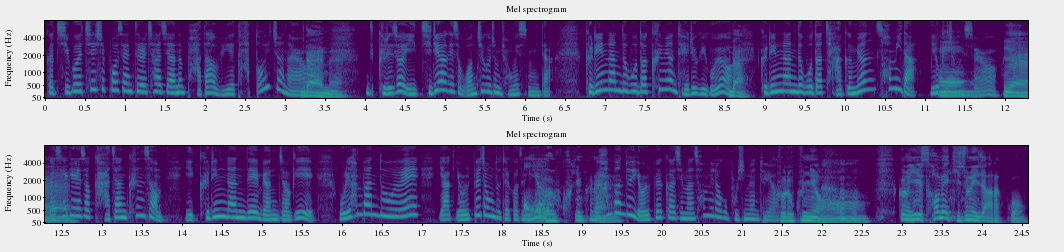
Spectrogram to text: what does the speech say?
그러니까 지구의 70%를 차지하는 바다 위에 다 떠 있잖아요. 네, 네. 그래서 이 지리학에서 원칙을 좀 정했습니다. 그린란드보다 크면 대륙이고요. 네. 그린란드보다 작으면 섬이다. 이렇게 어. 정했어요. 예. 그러니까 세계에서 가장 큰 섬, 이 그린란드의 면적이 우리 한반도의 약 10배 정도 되거든요. 어우, 크긴 크네. 그러니까 한반도의 10배까지만 섬이라고 보시면 돼요. 그렇군요. 그럼 이 섬의 기준을 이제 알았고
